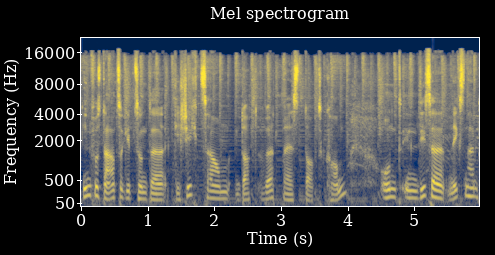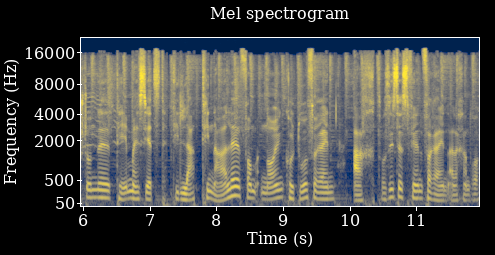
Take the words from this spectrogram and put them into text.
Infos dazu gibt es unter geschichtsraum.wordpress.com. Und in dieser nächsten halben Stunde Thema ist jetzt die Latinale vom neuen Kulturverein 8. Was ist das für ein Verein, Alejandro?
